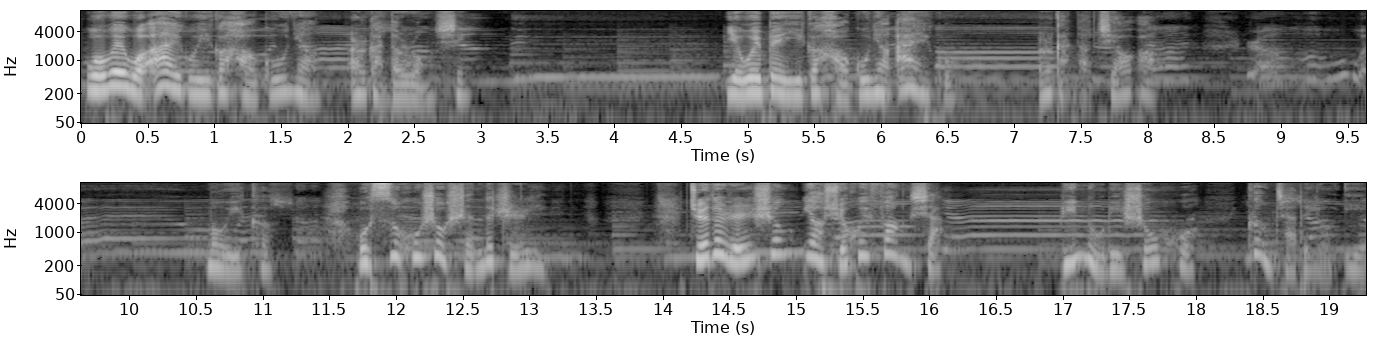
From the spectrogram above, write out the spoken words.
我为我爱过一个好姑娘而感到荣幸，也为被一个好姑娘爱过而感到骄傲。某一刻。我似乎受神的指引，觉得人生要学会放下，比努力收获更加的有意义。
